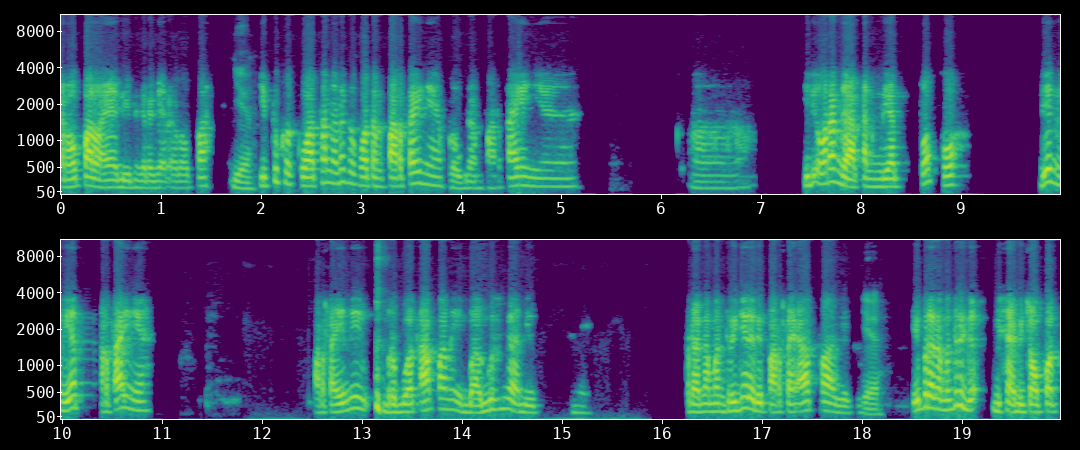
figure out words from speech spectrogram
Eropa lah ya di negara-negara Eropa Iya. itu kekuatan ada kekuatan partainya program partainya Uh, jadi orang nggak akan melihat tokoh dia ngelihat partainya partai ini berbuat apa nih bagus nggak di ini perdana menterinya dari partai apa gitu Iya. jadi perdana menteri nggak bisa dicopot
